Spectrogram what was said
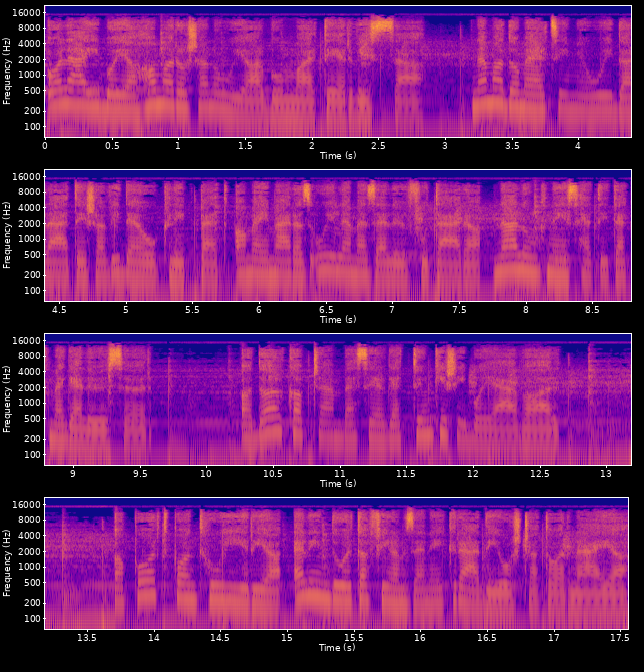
Olá Ibolya hamarosan új albummal tér vissza. Nem adom el című új dalát és a videóklippet, amely már az új lemez előfutára, nálunk nézhetitek meg először. A dal kapcsán beszélgettünk is Ibolyával. A port.hu írja, elindult a filmzenék rádiós csatornája.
